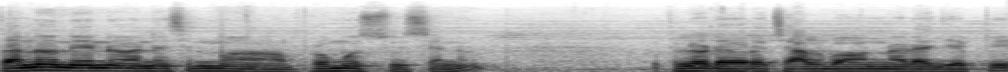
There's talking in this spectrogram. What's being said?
తను నేను అనే సినిమా ప్రొమోస్ చూశాను. ఈ పిల్లోడు ఎవరో చాలా బాగున్నాడు అని చెప్పి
